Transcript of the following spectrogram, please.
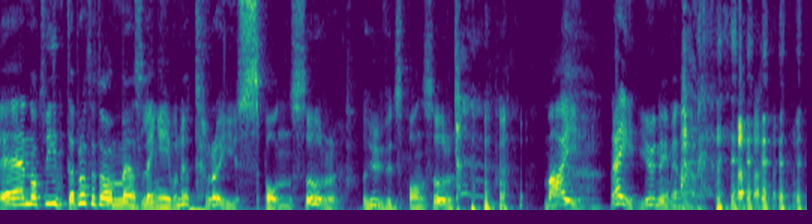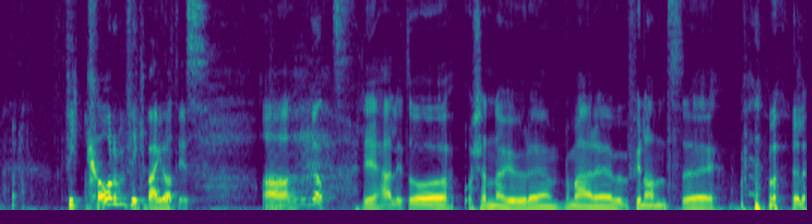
Eh, något vi inte har pratat om än så länge är vår nya tröjsponsor och huvudsponsor. Maj. Nej, juni menar jag. Fick korv fick bara gratis. Ja, det Gott. det är härligt att, att känna hur eh, de här eh, finans... eh, eller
